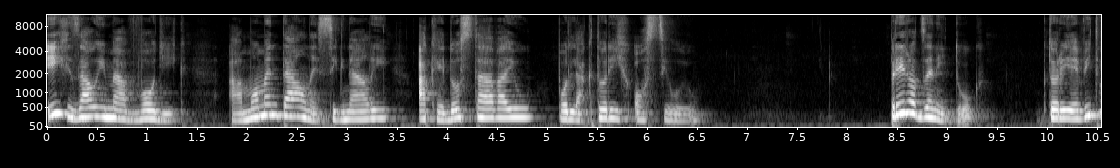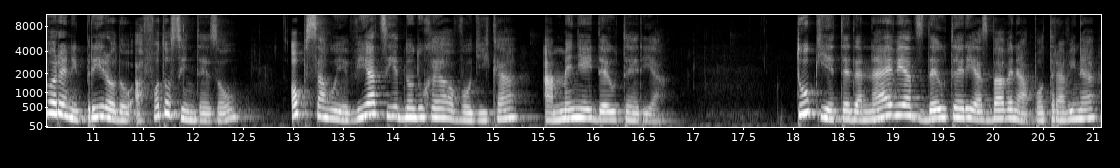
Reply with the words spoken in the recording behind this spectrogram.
Ich zaujíma vodík a momentálne signály, aké dostávajú, podľa ktorých oscilujú. Prirodzený tuk ktorý je vytvorený prírodou a fotosyntézou, obsahuje viac jednoduchého vodíka a menej deutéria. Tuk je teda najviac deutéria zbavená potravina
